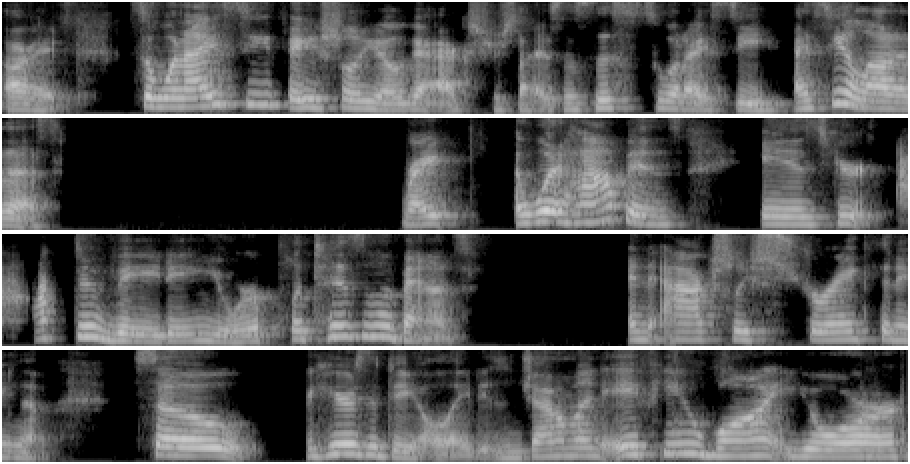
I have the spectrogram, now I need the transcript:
All right. So when I see facial yoga exercises, this is what I see. I see a lot of this, right? And what happens is you're activating your platysma bands and actually strengthening them. So here's the deal, ladies and gentlemen. If you want your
